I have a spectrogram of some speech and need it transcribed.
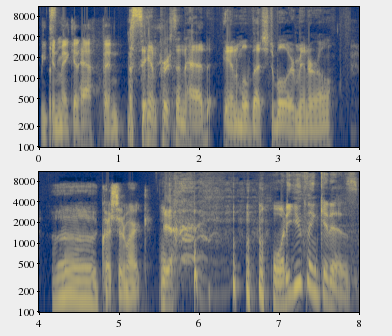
We can make it happen. A sand person head, animal, vegetable, or mineral? Uh, question mark. Yeah. what do you think it is?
